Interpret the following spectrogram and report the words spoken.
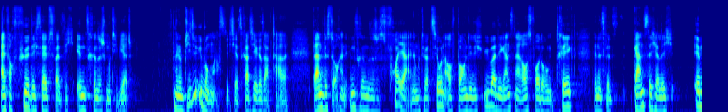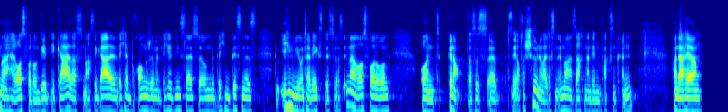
einfach für dich selbst, weil es dich intrinsisch motiviert. Wenn du diese Übung machst, die ich dir jetzt gerade hier gesagt habe, dann wirst du auch ein intrinsisches Feuer, eine Motivation aufbauen, die dich über die ganzen Herausforderungen trägt, denn es wird ganz sicherlich immer Herausforderungen geben, egal was du machst, egal in welcher Branche, mit welcher Dienstleistung, mit welchem Business du irgendwie unterwegs bist. Du hast immer Herausforderungen und genau, das ist, äh, das ist auch das Schöne, weil das sind immer Sachen, an denen wir wachsen können. Von daher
